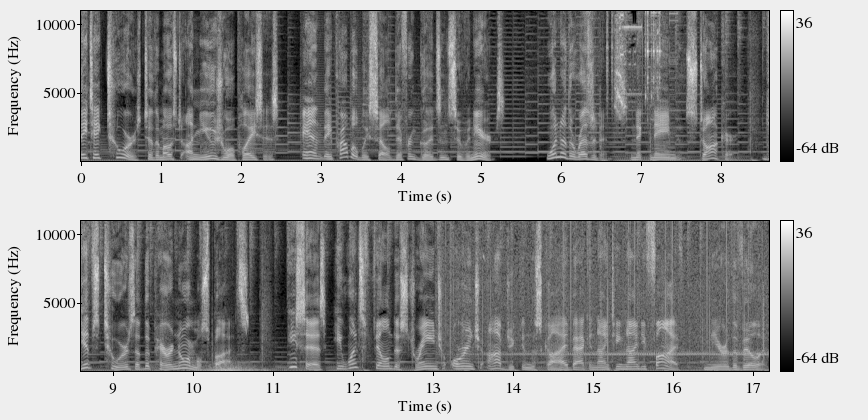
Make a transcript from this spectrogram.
They take tours to the most unusual places, and they probably sell different goods and souvenirs. One of the residents, nicknamed Stalker, gives tours of the paranormal spots. He says he once filmed a strange orange object in the sky back in 1995 near the village.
